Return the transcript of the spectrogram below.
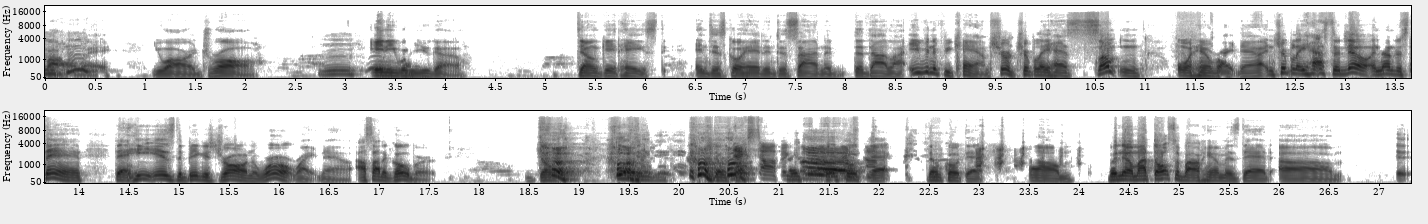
Far Mhm. away. You are a draw Mhm. anywhere you go. Don't get hasty and just go ahead and decide the, the dotted line. Even if you can, I'm sure AAA has something on him right now, and AAA has to know and understand that he is the biggest draw in the world right now, outside of Goldberg. Don't don't, Next topic. don't, don't quote that. Don't quote that. Um, but no, my thoughts about him is that um, it-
